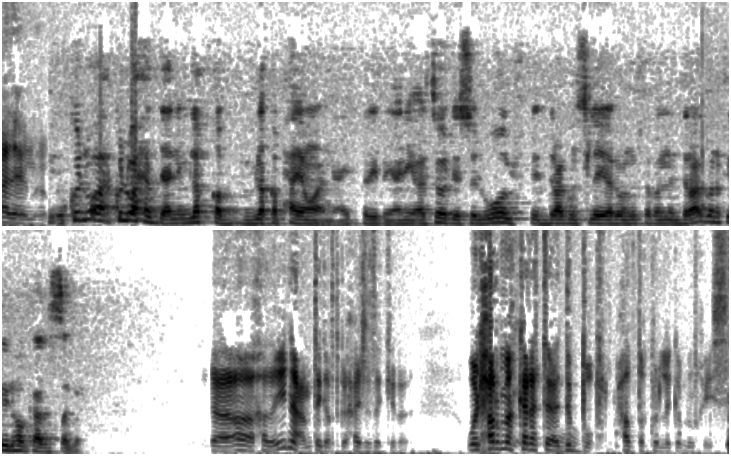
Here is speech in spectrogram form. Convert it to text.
هذا هو المهم. وكل واحد كل واحد يعني ملقب بلقب حيوان يعني تقريبا. يعني ارتوريوس الولف في الدراجون سلاير والمفترض إن الدراجون وفي الهوك هذا الصقر. لا آه هذا إي نعم تقدر تقول حاجة زي كذا. والحرمة كانت دبور حظك ولا قبل مخيس.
